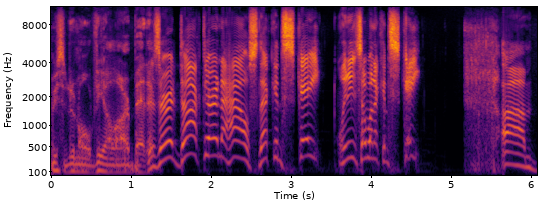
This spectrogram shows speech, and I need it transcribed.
We used to do an old VLR bit. Is there a doctor in the house that can skate? We need someone that can skate. Um,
